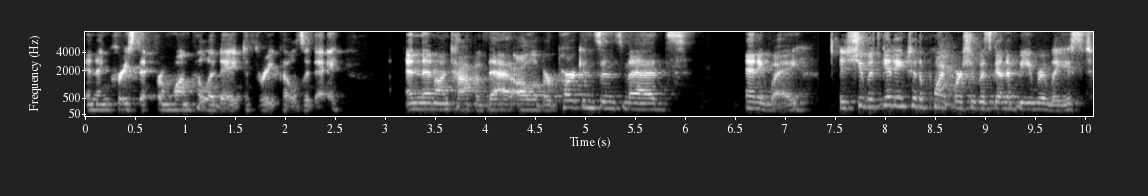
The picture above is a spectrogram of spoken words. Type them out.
and increased it from one pill a day to three pills a day. And then on top of that, all of her Parkinson's meds, anyway, she was getting to the point where she was going to be released.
